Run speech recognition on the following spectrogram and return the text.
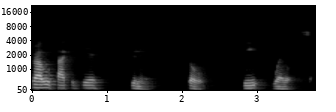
travel packages, you name it. So be well set.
